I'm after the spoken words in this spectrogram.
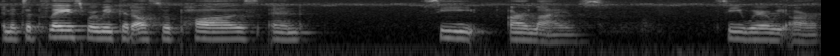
And it's a place where we could also pause and see our lives, see where we are.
